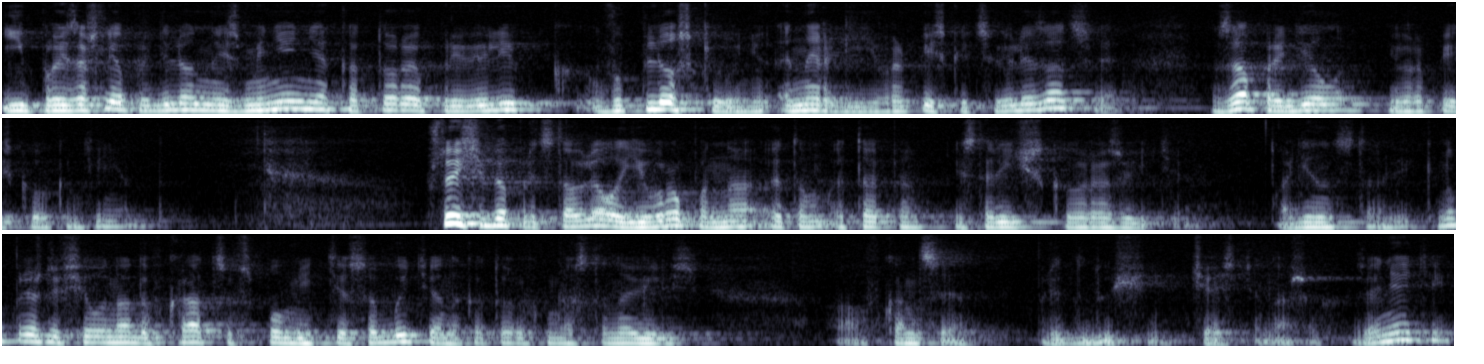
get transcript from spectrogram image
И произошли определенные изменения, которые привели к выплескиванию энергии европейской цивилизации за пределы европейского континента. Что из себя представляла Европа на этом этапе исторического развития? XI веке. Ну, прежде всего, надо вкратце вспомнить те события, на которых мы остановились а, в конце предыдущей части наших занятий.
